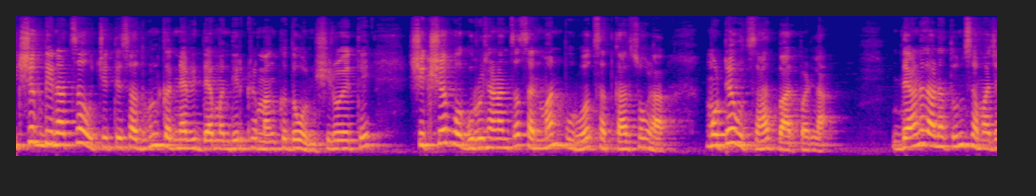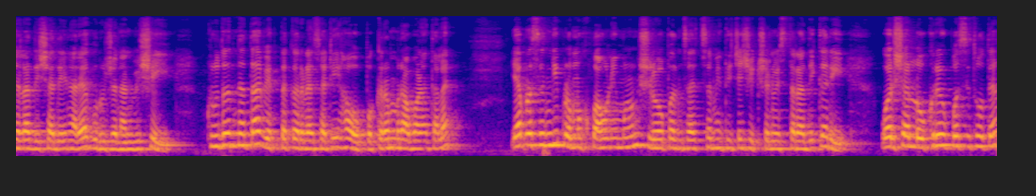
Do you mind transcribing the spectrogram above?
शिक्षक दिनाचं औचित्य साधून कन्या विद्या मंदिर क्रमांक दोन शिरो येथे शिक्षक व गुरुजनांचा सन्मानपूर्वक सत्कार सोहळा मोठ्या उत्साहात पार पडला. ज्ञानदानातून समाजाला दिशा देणाऱ्या गुरुजनांविषयी कृतज्ञता व्यक्त करण्यासाठी हा उपक्रम राबवण्यात आला या प्रसंगी प्रमुख पाहुणे म्हणून शिरोळ पंचायत समितीचे शिक्षण विस्तार अधिकारी वर्षा लोकरे उपस्थित होत्या.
